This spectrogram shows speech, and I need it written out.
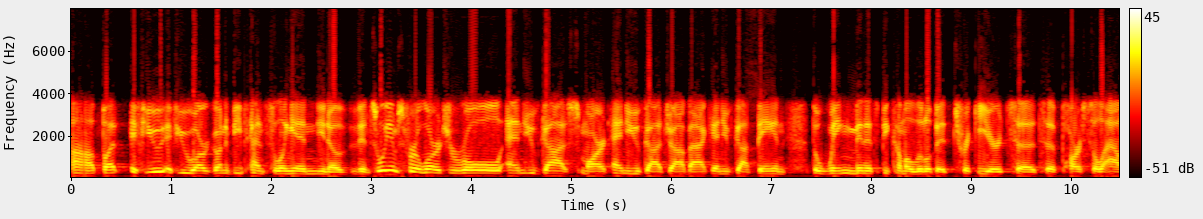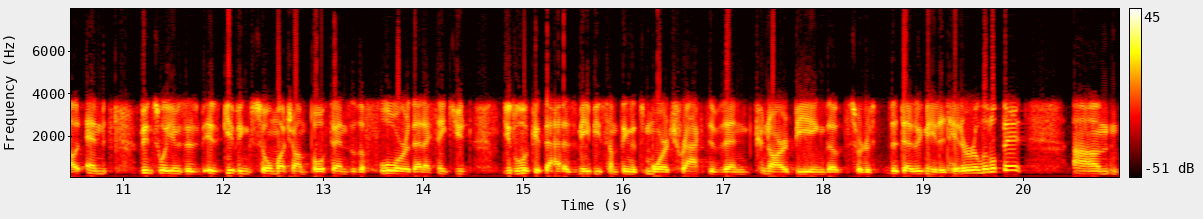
Uh, but if you if you are going to be penciling in, you know, Vince Williams for a larger role, and you've got Smart, and you've got Jabak, and you've got Bane, the wing minutes become a little bit trickier to to parcel out. And Vince Williams is, is giving so much on both ends of the floor that I think you'd you'd look at that as maybe something that's more attractive than Kennard being the sort of the designated hitter a little bit. Um,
